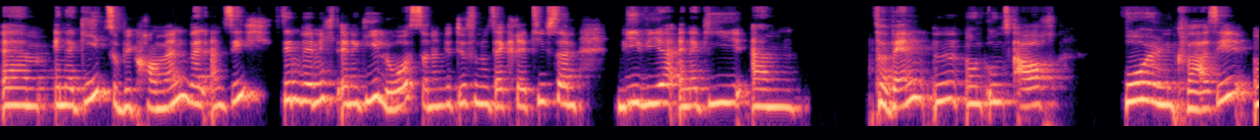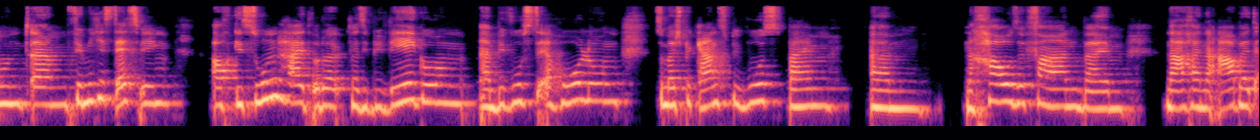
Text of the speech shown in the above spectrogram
ähm, Energie zu bekommen, weil an sich sind wir nicht energielos, sondern wir dürfen nur sehr kreativ sein, wie wir Energie ähm, verwenden und uns auch holen quasi. Und ähm, für mich ist deswegen auch Gesundheit oder quasi Bewegung, äh, bewusste Erholung, zum Beispiel ganz bewusst beim ähm, nach Hause fahren, beim nach einer Arbeit,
